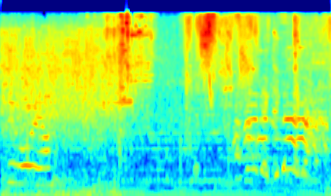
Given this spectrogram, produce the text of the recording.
Uçuyorum. Hadi gidelim.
